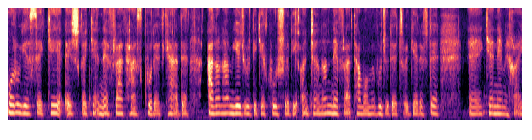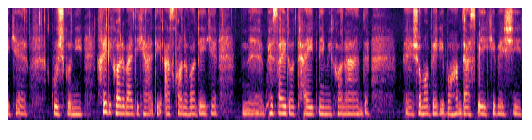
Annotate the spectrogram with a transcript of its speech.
اون روی سکه عشق که نفرت هست کورت کرده. الان هم یه جور دیگه کور شدی. آنچنان نفرت تمام وجودت رو گرفته که نمی‌خوای که گوش کنی. خیلی کار بدی کردی. از خانواده ای که پسری رو تایید نمی کنند شما بری با هم دست به یکی بشید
